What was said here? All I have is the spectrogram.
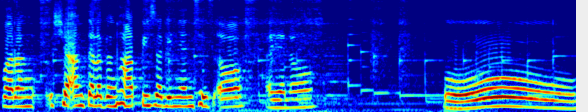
parang siya ang talagang happy sa ganyan, sis. Oh, ayan, oh. Oh.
